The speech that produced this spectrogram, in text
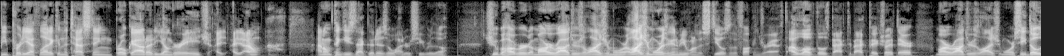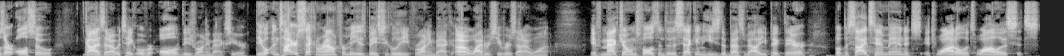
be pretty athletic in the testing. Broke out at a younger age. I, I, I don't I don't think he's that good as a wide receiver though. Chuba Hubbard, Amari Rogers, Elijah Moore. Elijah Moore is going to be one of the steals of the fucking draft. I love those back to back picks right there. Amari Rogers, Elijah Moore. See, those are also guys that I would take over all of these running backs here. The whole entire second round for me is basically running back, uh, wide receivers that I want. If Mac Jones falls into the second, he's the best value pick there. But besides him, man, it's it's Waddle, it's Wallace, it's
